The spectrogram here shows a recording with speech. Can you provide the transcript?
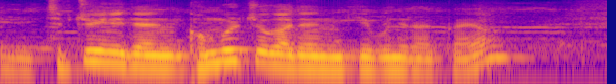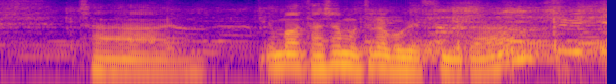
이 집주인이 된, 건물주가 된 기분이랄까요? 자, 음악 다시 한번 들어보겠습니다.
